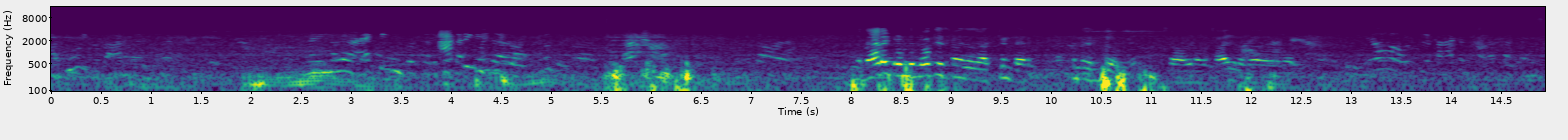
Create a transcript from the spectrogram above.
அதுவும் இது வேற நான் இருந்தாலும் ஆக்டிங் பொறுத்த ஆக்டிங் இந்த டைரக்டர் வந்து Lokesh Raj assistant director assistant இருந்தவர். ஸோ அதனோட சாயல் ஏதாவது ஒரு சில பேட்டர்ன்ஸ் கலர் பேட்டர்ன்ஸ்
